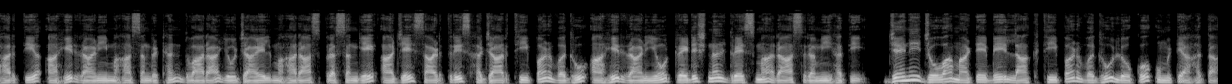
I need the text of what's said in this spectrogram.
ભારતીય આહિર રાણી મહાસંગઠન દ્વારા યોજાયેલ મહારાસ પ્રસંગે આજે સાડત્રીસ હજારથી પણ વધુ આહિર રાણીઓ ટ્રેડિશનલ ડ્રેસમાં રાસ રમી હતી. જેને જોવા માટે બે લાખથી પણ વધુ લોકો ઉમટ્યા હતા.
